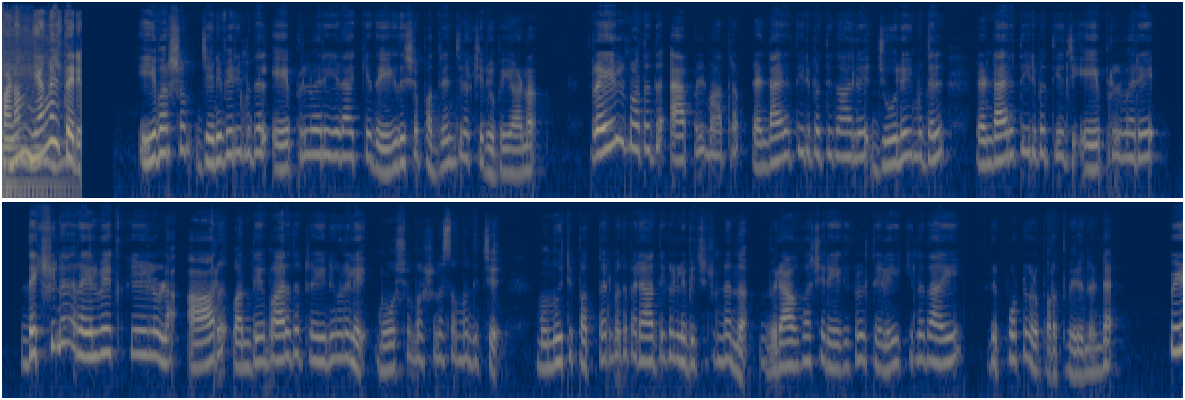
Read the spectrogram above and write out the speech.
പണം ഞങ്ങൾ തരും. ഈ വർഷം ജനുവരി മുതൽ ഏപ്രിൽ വരെ ഈടാക്കിയത് ഏകദേശം പതിനഞ്ച് ലക്ഷം രൂപയാണ്. റെയിൽ മദത് ആപ്പിൽ മാത്രം രണ്ടായിരത്തി ഇരുപത്തിനാല് ജൂലൈ മുതൽ രണ്ടായിരത്തി ഇരുപത്തിയഞ്ച് ഏപ്രിൽ വരെ ദക്ഷിണ റെയിൽവേക്ക് കീഴിലുള്ള ആറ് വന്ദേഭാരത് ട്രെയിനുകളിലെ മോശം ഭക്ഷണം സംബന്ധിച്ച് മുന്നൂറ്റി പത്തൊൻപത് പരാതികൾ ലഭിച്ചിട്ടുണ്ടെന്ന് വിവരാവകാശ രേഖകൾ തെളിയിക്കുന്നതായി റിപ്പോർട്ടുകൾ പുറത്തുവരുന്നുണ്ട്. പിഴ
